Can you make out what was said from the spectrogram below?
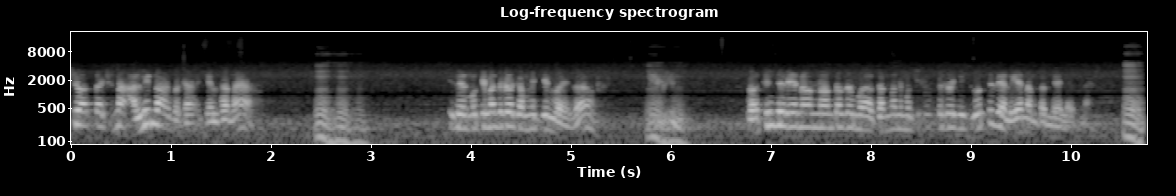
ಇಶ್ಯೂ ಆದ ತಕ್ಷಣ ಅಲ್ಲಿಂದ ಆಗ್ಬೇಕಾ ಕೆಲಸನ? ಇದು ಮುಖ್ಯಮಂತ್ರಿಗಳ ಗಮನಕ್ಕಿಲ್ವಾ ಇದು? ಪ್ರೊಸೀಜರ್ ಏನು ಅನ್ನುವಂಥದ್ದು ಸನ್ಮಾನ್ಯ ಮುಖ್ಯಮಂತ್ರಿಗಳಿಗೆ ಗೊತ್ತಿದೆ ಅಲ್ಲ ಏನಂತಂದು ಹೇಳಿ ಅದನ್ನ ಹ್ಮ್.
